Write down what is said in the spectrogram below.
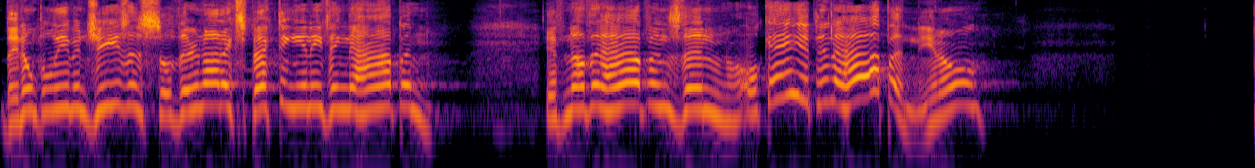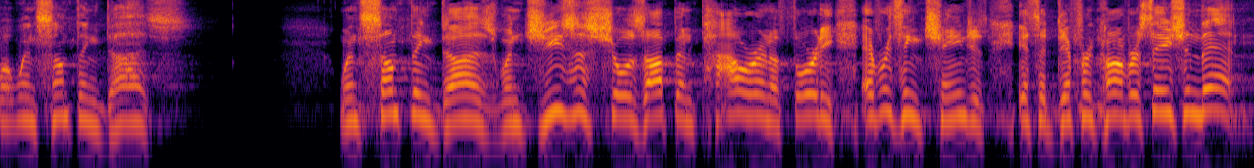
they don't believe in Jesus, so they're not expecting anything to happen. If nothing happens, then okay, it didn't happen, you know? But when something does, when something does, when Jesus shows up in power and authority, everything changes. It's a different conversation then.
